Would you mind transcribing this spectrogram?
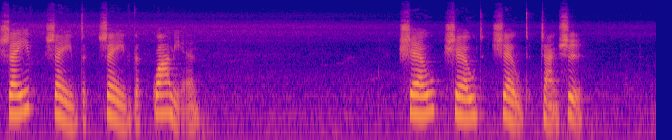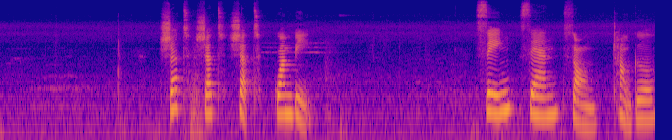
shave, shaved, shaved，刮脸。 show, showed, showed，展示。shut, shut, shut，关闭。sing, sang, song，唱歌。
